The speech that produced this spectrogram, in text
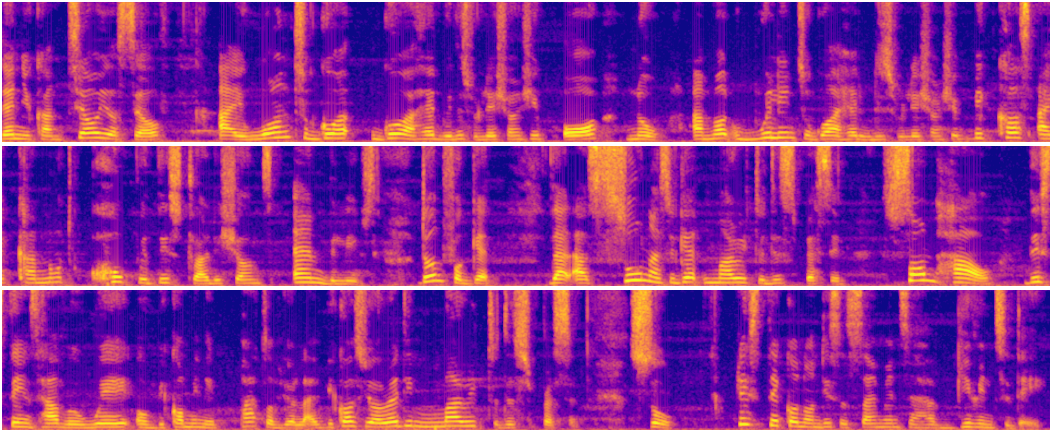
then you can tell yourself, I want to go, go ahead with this relationship, or no, I'm not willing to go ahead with this relationship because I cannot cope with these traditions and beliefs. Don't forget that as soon as you get married to this person, somehow these things have a way of becoming a part of your life because you're already married to this person. So please take on on these assignments I have given today.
